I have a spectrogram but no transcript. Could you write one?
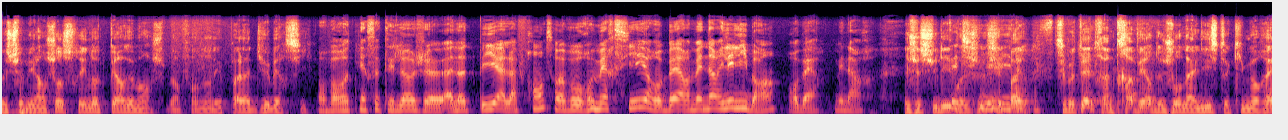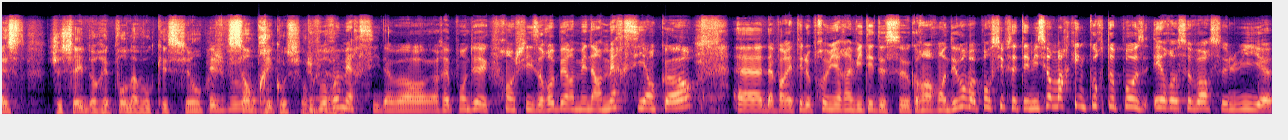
Monsieur Mélenchon serait une autre paire de manches. Mais enfin, on n'en est pas là, Dieu merci. On va retenir cet éloge à notre pays, à la France. On va vous remercier, Robert Ménard. Il est libre, hein, Robert Ménard. Je suis libre, je sais pas. C'est peut-être un travers de journaliste qui me reste. J'essaye de répondre à vos questions sans précaution. Je vous remercie d'avoir euh, répondu avec franchise. Robert Ménard, merci encore euh, d'avoir été le premier invité de ce grand rendez-vous. On va poursuivre cette émission, marquer une courte pause et recevoir celui euh,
